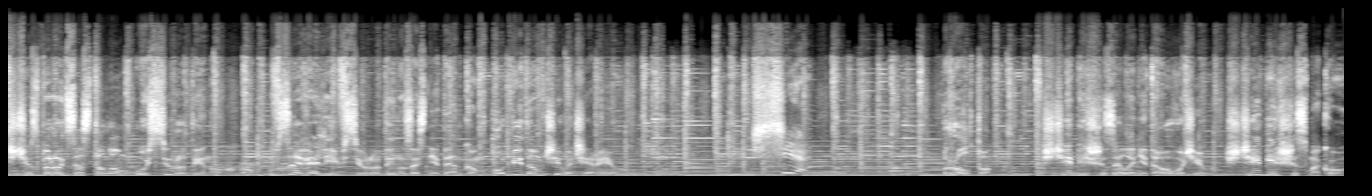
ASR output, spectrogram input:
Що зберуть за столом усю родину. Взагалі всю родину за сніданком, обідом чи вечерею. Ще Ролтон. Ще більше зелені та овочів, ще більше смаку.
